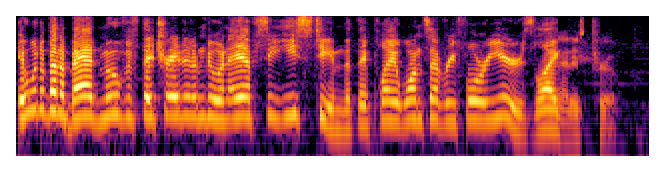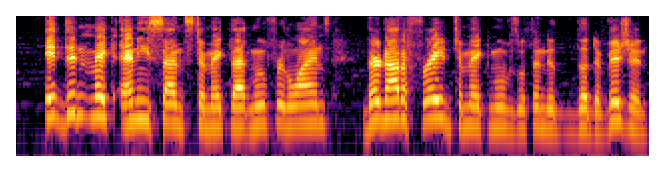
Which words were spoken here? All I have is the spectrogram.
It would have been a bad move if they traded him to an AFC East team that they play once every four years. Like That is true. it didn't make any sense to make that move for the Lions. They're not afraid to make moves within the, the division.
